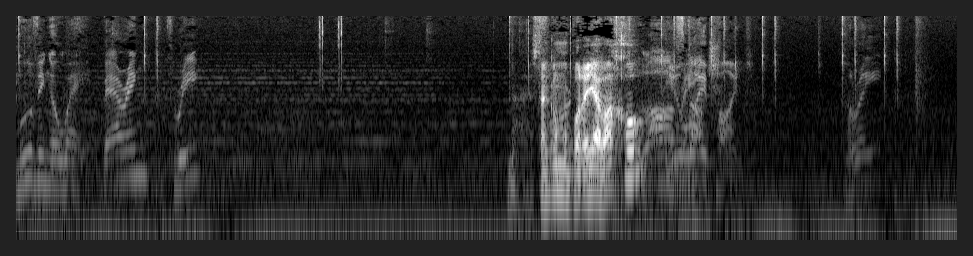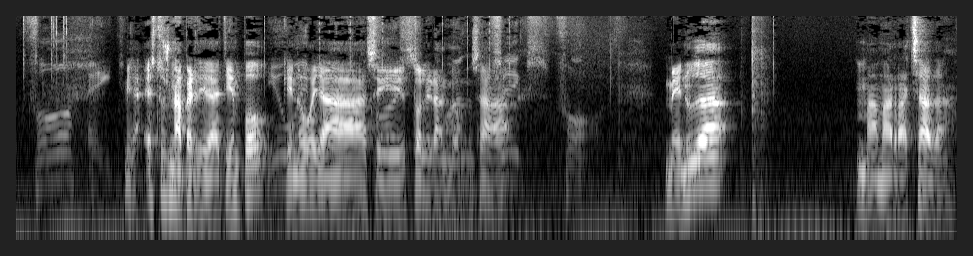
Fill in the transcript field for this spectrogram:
Moving away. Bearing 3. Nada, están como por ahí abajo. Long New range. waypoint. 3, 4, 8. Mira, esto es una pérdida de tiempo que no voy a seguir tolerando. O sea, menuda mamarrachada.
